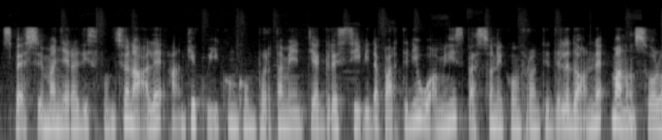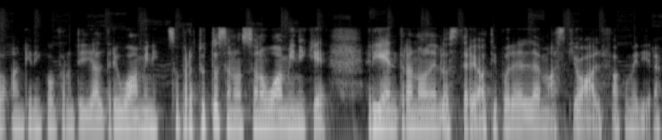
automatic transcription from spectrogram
spesso in maniera disfunzionale, anche qui con comportamenti aggressivi da parte di uomini, spesso nei confronti delle donne, ma non solo, anche nei confronti di altri uomini, soprattutto se non sono uomini che rientrano nello stereotipo del maschio alfa, come dire.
